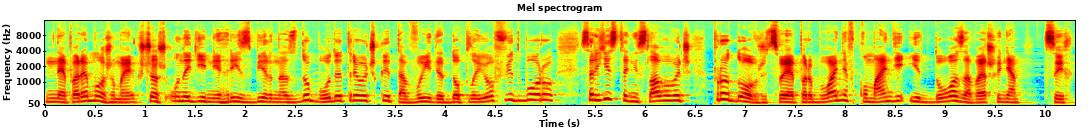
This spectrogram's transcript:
не переможемо. Якщо ж у недільній грі збірна здобуде три очки та вийде до плей-офф відбору, Сергій Станіславович продовжить своє перебування в команді і до завершення цих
